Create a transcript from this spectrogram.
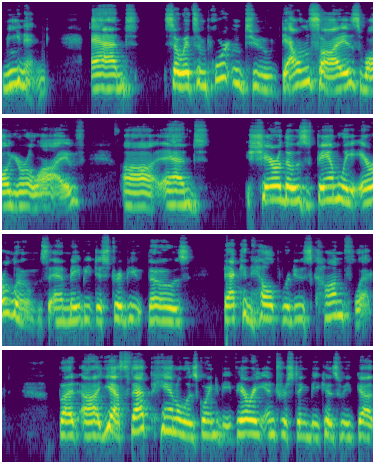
meaning. And so it's important to downsize while you're alive uh, and share those family heirlooms and maybe distribute those that can help reduce conflict. But uh, yes, that panel is going to be very interesting because we've got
